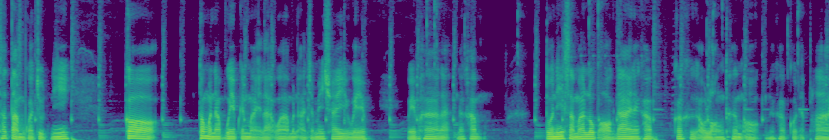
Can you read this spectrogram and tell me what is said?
ถ้าต่ำกว่าจุดนี้ก็ต้องมานับเวฟกันใหม่ละว่ามันอาจจะไม่ใช่เวฟเวฟ5ล้วนะครับ ตัวนี้สามารถลบออกได้นะครับ ก็คือเอา long term ออกนะครับ กด apply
